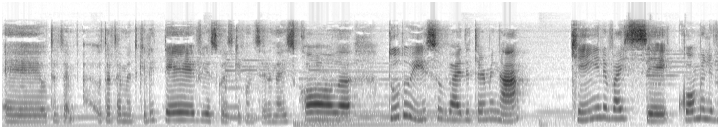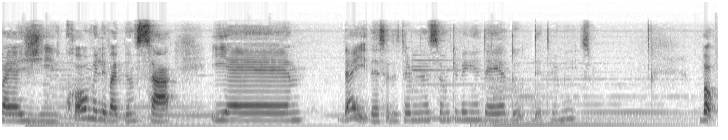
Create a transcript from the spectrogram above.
é, o, o tratamento que ele teve, as coisas que aconteceram na escola, tudo isso vai determinar quem ele vai ser, como ele vai agir, como ele vai pensar. E é daí, dessa determinação, que vem a ideia do determinismo. Bom,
